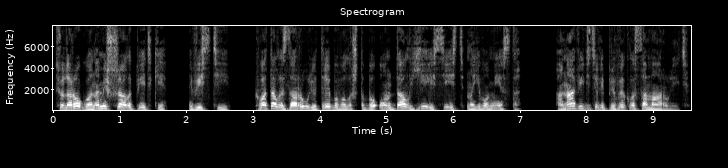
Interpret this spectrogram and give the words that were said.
Всю дорогу она мешала Петьке вести, хваталась за руль и требовала, чтобы он дал ей сесть на его место. Она, видите ли, привыкла сама рулить.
